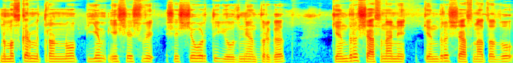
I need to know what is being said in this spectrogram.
नमस्कार मित्रांनो पी एम यशस्वी शिष्यवृत्ती योजनेअंतर्गत केंद्र शासनाने केंद्र शासनाचा जो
